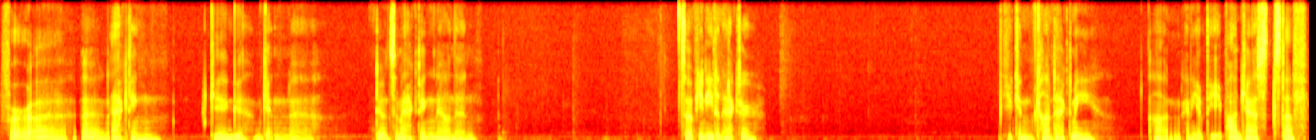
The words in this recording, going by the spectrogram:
for uh, an acting gig. I'm getting uh, doing some acting now and then. So if you need an actor, you can contact me on any of the podcast stuff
